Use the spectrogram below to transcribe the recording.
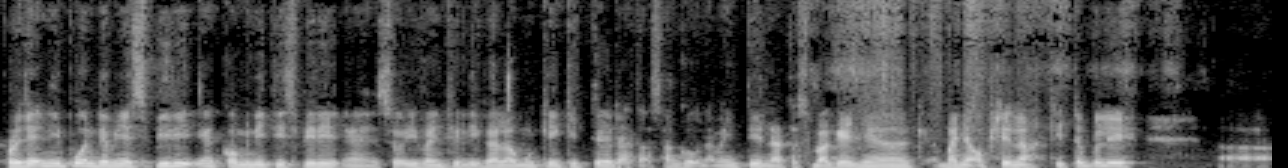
projek ni pun dia punya spirit kan community spirit kan so eventually kalau mungkin kita dah tak sanggup nak maintain atau sebagainya banyak option lah kita boleh uh,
